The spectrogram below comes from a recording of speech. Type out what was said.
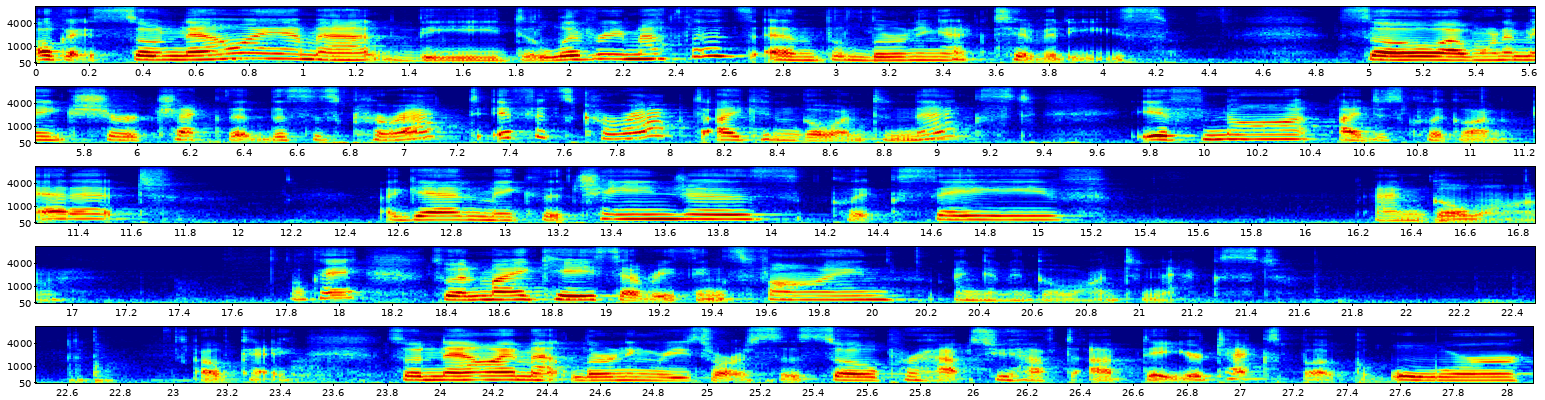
Okay, so now I am at the delivery methods and the learning activities. So I want to make sure, check that this is correct. If it's correct, I can go on to next. If not, I just click on edit. Again, make the changes, click save, and go on. Okay, so in my case, everything's fine. I'm going to go on to next. Okay, so now I'm at learning resources. So perhaps you have to update your textbook or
